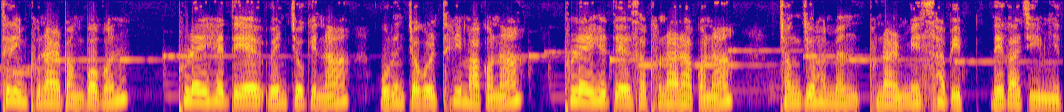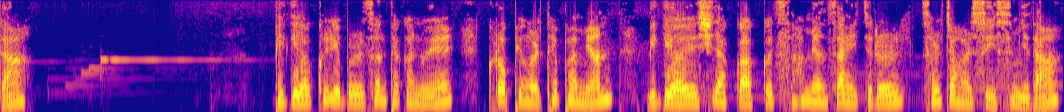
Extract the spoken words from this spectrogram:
트림 분할 방법은 플레이 헤드의 왼쪽이나 오른쪽을 트림하거나 플레이 헤드에서 분할하거나 정지 화면 분할 및 삽입 네 가지입니다. 미디어 클립을 선택한 후에 크로핑을 탭하면 미디어의 시작과 끝 화면 사이즈를 설정할 수 있습니다.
